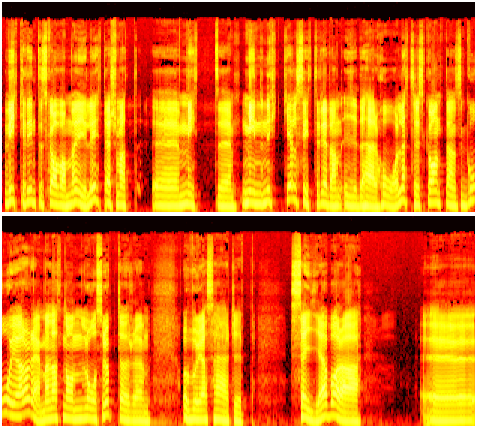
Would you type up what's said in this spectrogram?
Vilket inte ska vara möjligt eftersom att eh, mitt, eh, min nyckel sitter redan i det här hålet. Så det ska inte ens gå att göra det. Men att någon låser upp dörren och börjar så här typ säga bara Uh,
